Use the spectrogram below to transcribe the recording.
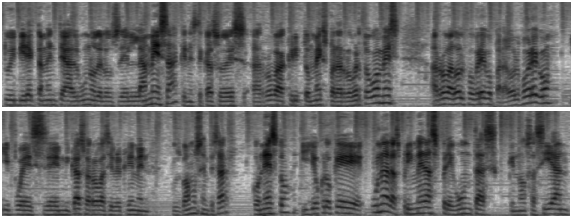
tweet directamente a alguno de los de la mesa, que en este caso es arroba CryptoMex para Roberto Gómez, arroba Adolfo Grego para Adolfo Grego, y pues en mi caso arroba Cibercrimen. Pues vamos a empezar con esto, y yo creo que una de las primeras preguntas que nos hacían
